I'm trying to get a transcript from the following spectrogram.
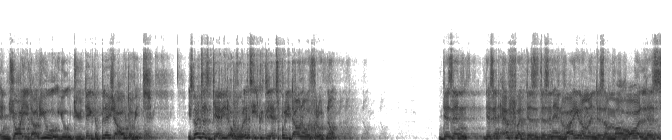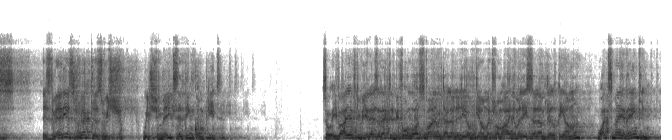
enjoy it? How do you, you, do you take the pleasure out of it? It's not just get it over, let's eat quickly, let's put it down our throat. No. There's an, there's an effort, there's, there's an environment, there's a mahal, there's there's various factors which, which makes the thing complete. So if I have to be resurrected before Allah subhanahu wa ta'ala on the day of Qiyamah from Adam alayhi salam till Qiyamah, what's my ranking?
